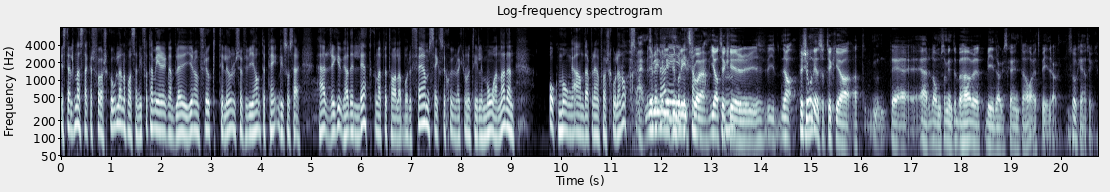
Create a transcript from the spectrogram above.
Istället med stackars förskolan, att man säger ni får ta med er egna blöjor och en frukt till lunchen för vi har inte pengar. Liksom så här, herregud, vi hade lätt kunnat betala både 5, 6 och 700 kronor till i månaden och många andra på den förskolan också. Nej, men det blir väl en politisk liksom... fråga. Jag tycker, mm. ja, personligen så tycker jag att det är de som inte behöver ett bidrag ska inte ha ett bidrag. Så kan jag tycka.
